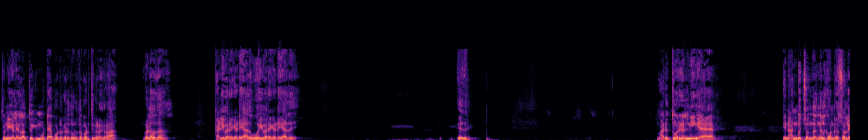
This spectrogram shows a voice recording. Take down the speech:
துணிகளை எல்லாம் தூக்கி மூட்டையாக போட்டுக்கிறது ஒருத்தர் படுத்து கிடக்குறான். இவ்வளவுதான். கழிவறை கிடையாது ஓய்வறை கிடையாது. எது? மருத்துவர்கள் நீங்க என் அன்பு சொந்தங்களுக்கு ஒன்றை சொல்ல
